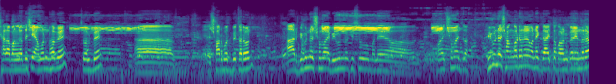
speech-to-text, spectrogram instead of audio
সারা বাংলাদেশে এমনভাবে চলবে শরবত বিতরণ। আর বিভিন্ন সময় বিভিন্ন কিছু মানে অনেক সময় বিভিন্ন সংগঠনের অনেক দায়িত্ব পালন করে এনারা।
